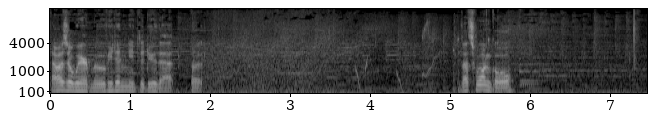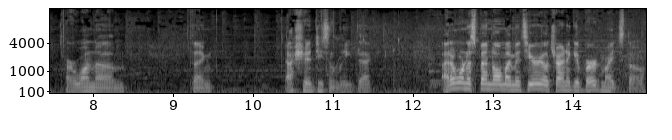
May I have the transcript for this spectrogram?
That was a weird move. He didn't need to do that, but... That's one goal. Or one, um, thing. Actually, a decent league deck. I don't want to spend all my material trying to get Bergmites, though.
